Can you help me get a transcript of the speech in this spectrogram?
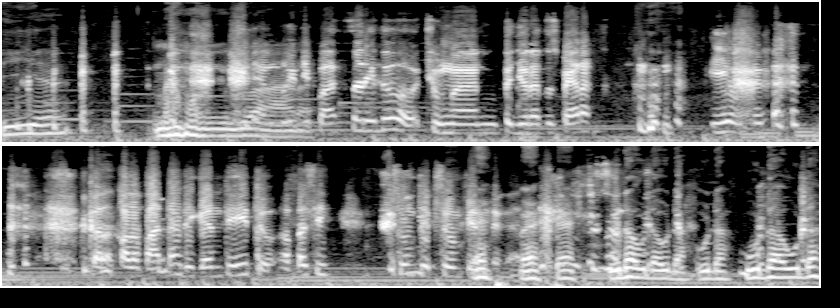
Iya. Memang yang beli di pasar itu cuman 700 perak. iya kalau kalau patah diganti itu apa sih sumpit sumpit Eh, eh, eh, udah, udah, udah, udah, udah, udah.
